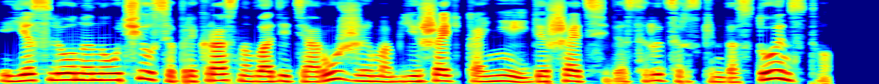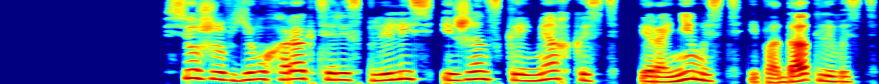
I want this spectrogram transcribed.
И если он и научился прекрасно владеть оружием, объезжать коней и держать себя с рыцарским достоинством, все же в его характере сплелись и женская мягкость, и ранимость, и податливость.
